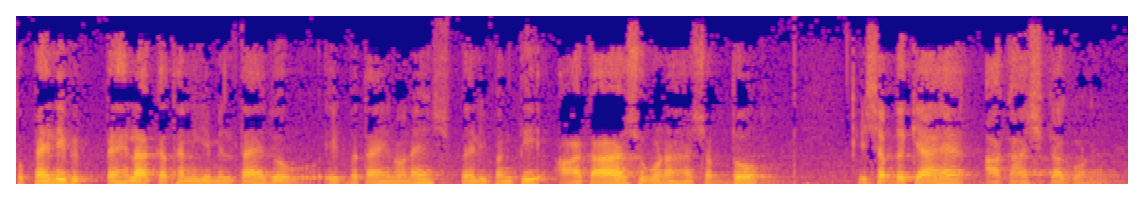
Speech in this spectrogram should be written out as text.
तो पहली पहला कथन ये मिलता है, जो एक बताया इन्होंने, पहली पंक्ति, आकाश गुण शब्दों ये शब्द क्या है? आकाश का गुण है।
